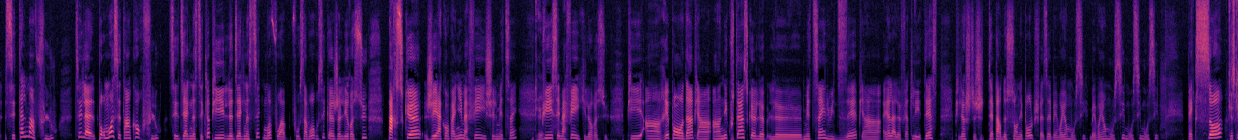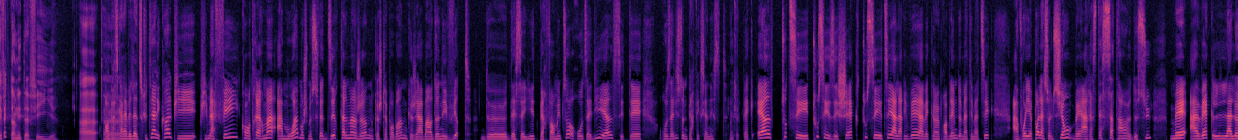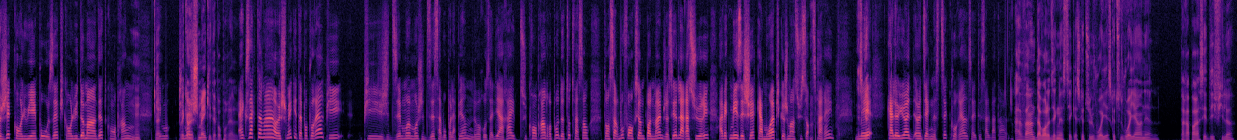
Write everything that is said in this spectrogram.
C'est tellement flou. Tu sais, la- pour moi, c'est encore flou, ces diagnostics-là. Puis le diagnostic, moi, il faut, faut savoir aussi que je l'ai reçu parce que j'ai accompagné ma fille chez le médecin. Puis c'est ma fille qui l'a reçu. Puis en répondant, puis en, en écoutant ce que le, le médecin lui disait, puis en- elle, elle a fait les tests, puis là, je- j'étais par-dessus son épaule, puis je faisais, ben voyons, moi aussi, ben voyons, moi aussi, moi aussi, moi aussi. Fait que ça, Qu'est-ce qui a fait que tu emmené ta fille? À. ah, parce euh, qu'elle avait de la difficulté à l'école, puis, puis ma fille, contrairement à moi, moi, je me suis fait dire tellement jeune que j'étais pas bonne que j'ai abandonné vite d'essayer de performer. Puis ça, Rosalie, elle, c'était... Rosalie, c'est une perfectionniste. OK. Fait qu'elle, toutes ses, tous ses échecs, tous ses... Tu sais, elle arrivait avec un problème de mathématiques, elle voyait pas la solution, ben elle restait sept heures dessus, mais avec la logique qu'on lui imposait puis qu'on lui demandait de comprendre. Puis Ouais. puis Avec moi, un chemin qui n'était pas pour elle. Exactement, un chemin qui n'était pas pour elle. Puis, puis je disais, moi, moi, je disais, ça vaut pas la peine, là, Rosalie, arrête, tu comprendras pas de toute façon. Ton cerveau fonctionne pas de même. J'essayais de la rassurer avec mes échecs à moi, puis que je m'en suis sortie pareil. Mais qu'elle a eu un, un diagnostic pour elle, ça a été salvateur. là. Avant d'avoir le diagnostic, est-ce que tu le voyais? Est-ce que tu te voyais en elle par rapport à ces défis-là?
